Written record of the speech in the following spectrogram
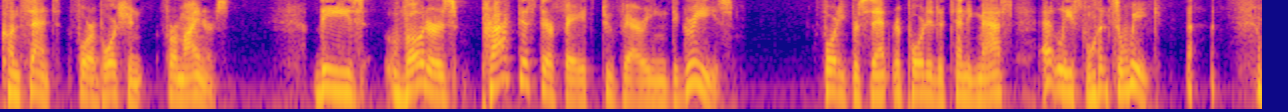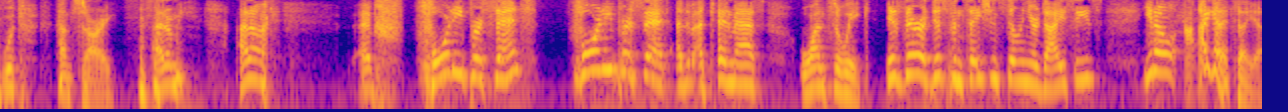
consent for abortion for minors. These voters practice their faith to varying degrees. 40% reported attending Mass at least once a week. With, I'm sorry. I don't mean, I don't, 40%? 40% attend Mass once a week. Is there a dispensation still in your diocese? You know, I got to tell you,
